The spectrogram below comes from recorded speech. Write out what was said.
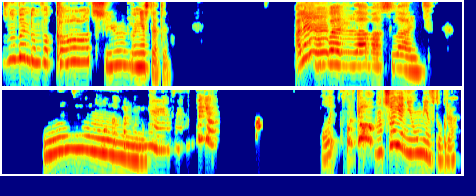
Znów będą wakacje. No niestety. Ale... Super lava slide. Uuu. Oj. No co ja nie umiem w to grać?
